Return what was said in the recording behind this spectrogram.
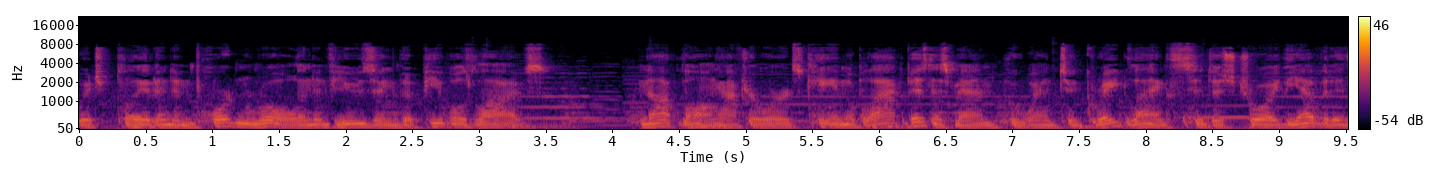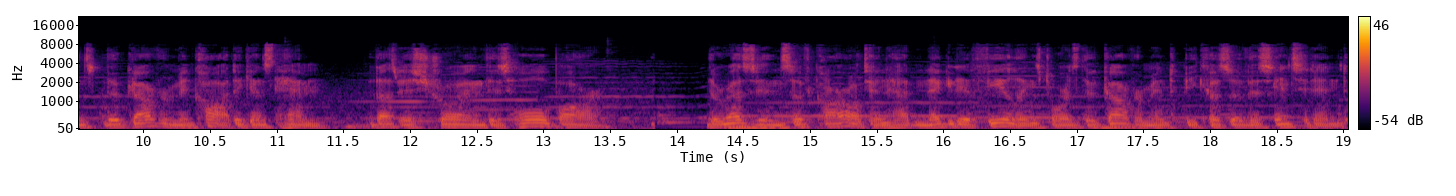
which played an important role in infusing the people's lives. Not long afterwards came a black businessman who went to great lengths to destroy the evidence the government caught against him, thus destroying this whole bar. The residents of Carlton had negative feelings towards the government because of this incident.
